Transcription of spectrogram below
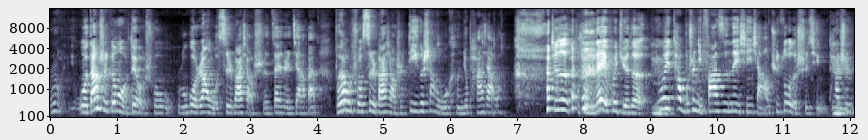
如我当时跟我队友说，如果让我四十八小时在这加班，不要说四十八小时，第一个上午我可能就趴下了，就是很累，会觉得，因为它不是你发自内心想要去做的事情，它是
